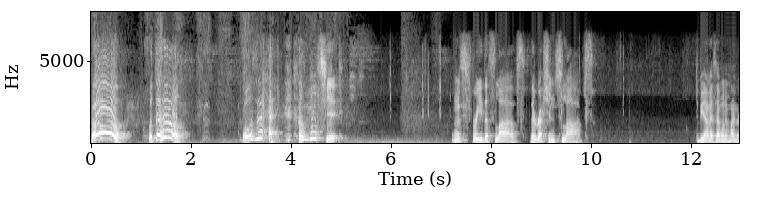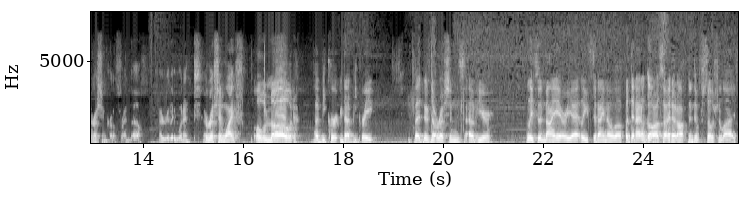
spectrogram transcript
Oh! What the hell? What was that? bullshit. Let's free the Slavs, the Russian Slavs. To be honest, I wouldn't mind a Russian girlfriend though. I really wouldn't. A Russian wife? Oh lord, that'd be great. That'd be great. But there's no Russians out here, at least in my area, at least that I know of. But then I don't go outside that often to socialize.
